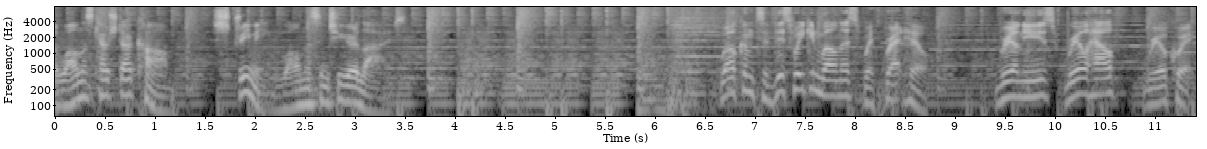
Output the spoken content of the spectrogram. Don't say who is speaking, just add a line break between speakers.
thewellnesscouch.com, streaming wellness into your lives.
Welcome to This Week in Wellness with Brett Hill. Real news, real health, real quick.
